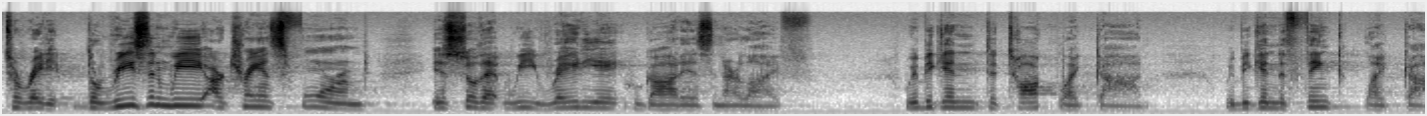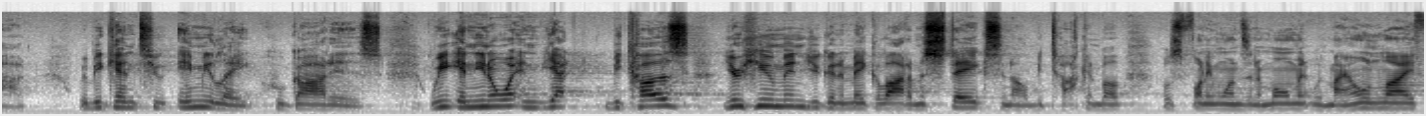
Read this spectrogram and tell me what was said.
to radiate. The reason we are transformed is so that we radiate who God is in our life. We begin to talk like God. We begin to think like God we begin to emulate who God is. We, and you know what? And yet, because you're human, you're going to make a lot of mistakes, and I'll be talking about those funny ones in a moment with my own life.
